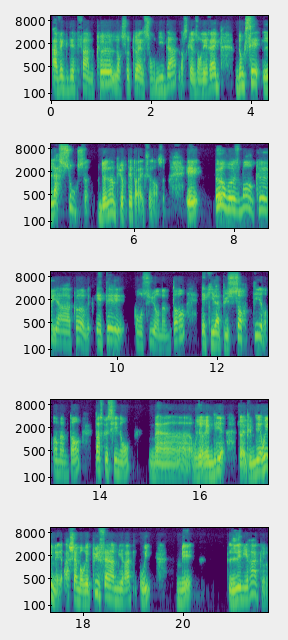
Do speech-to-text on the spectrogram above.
avec des femmes que lorsque elles sont nida, lorsqu'elles ont les règles. Donc c'est la source de l'impureté par excellence. Et heureusement que Yaakov était conçu en même temps et qu'il a pu sortir en même temps, parce que sinon, ben, vous aurez, me dire, pu me dire, oui, mais Hachem aurait pu faire un miracle, oui, mais les miracles,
